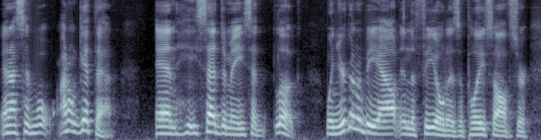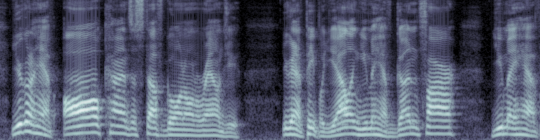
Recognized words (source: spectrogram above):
And I said, Well, I don't get that. And he said to me, He said, Look, when you're going to be out in the field as a police officer, you're going to have all kinds of stuff going on around you. You're going to have people yelling. You may have gunfire. You may have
